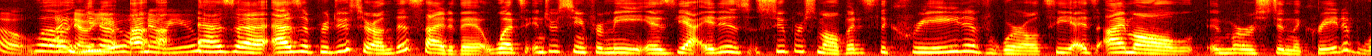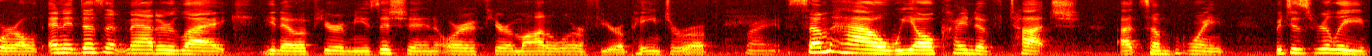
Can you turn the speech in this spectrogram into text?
oh, Well, I know you. know, I uh, know uh, you. As a as a producer on this side of it, what's interesting for me is yeah, it is super small, but it's the creative world. See, it's I'm all immersed in the creative world, and it doesn't matter like you know if you're a musician or if you're a model or if you're a painter or if right. somehow we all kind of touch at some point, which is really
